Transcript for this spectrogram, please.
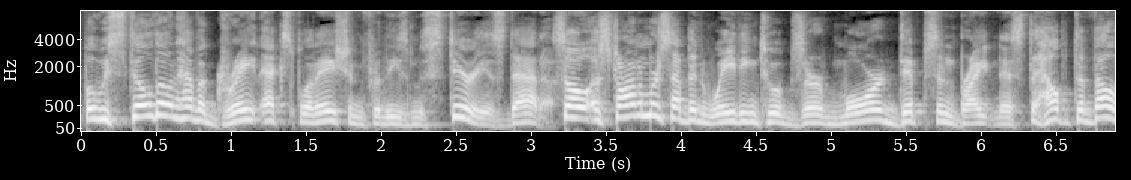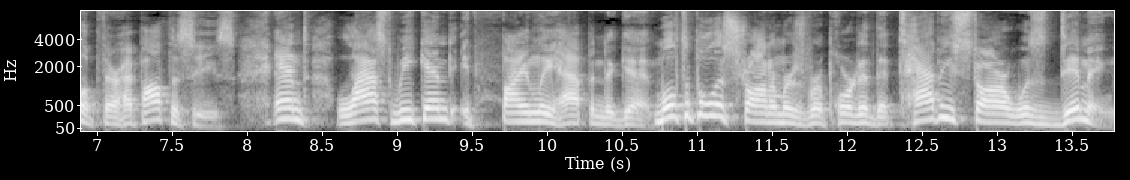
but we still don't have a great explanation for these mysterious data. So astronomers have been waiting to observe more dips in brightness to help develop their hypotheses. And last weekend, it finally happened again. Multiple astronomers reported that Tabby star was dimming,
